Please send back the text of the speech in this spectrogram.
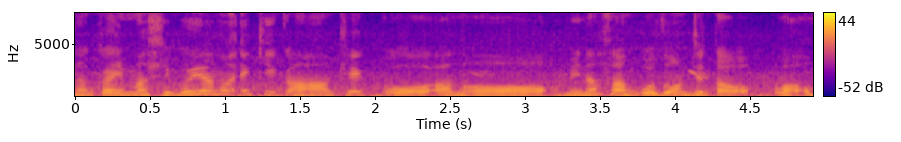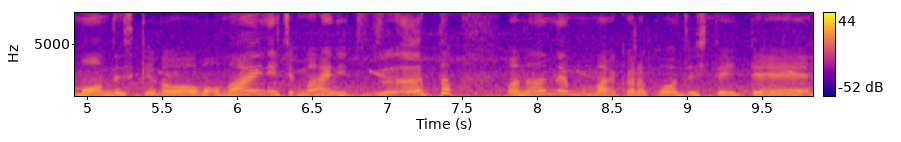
なんか今渋谷の駅が結構あのー、皆さんご存知とは思うんですけどもう毎日毎日ずっと、まあ、何年も前から工事していて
